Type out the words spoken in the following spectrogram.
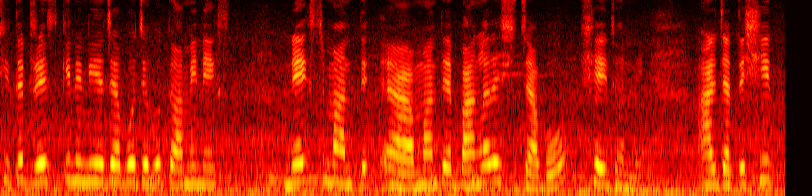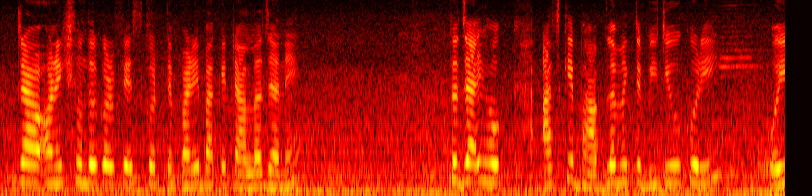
শীতের ড্রেস কিনে নিয়ে যাব, যেহেতু আমি নেক্সট নেক্সট মান্থে মান্থে বাংলাদেশ যাব, সেই জন্যে। আর যাতে শীতটা অনেক সুন্দর করে ফেস করতে পারি, বাকিটা আল্লাহ জানে। তো যাই হোক, আজকে ভাবলাম একটা ভিডিও করি ওই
